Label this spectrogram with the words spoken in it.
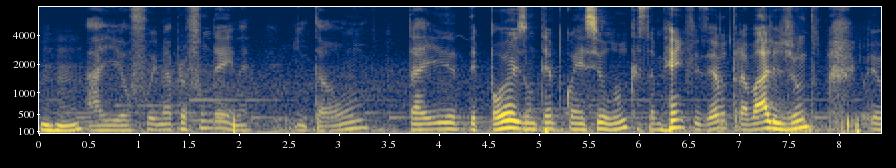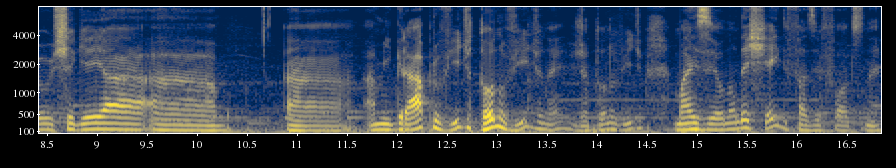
Uhum. Aí eu fui me aprofundei, né? Então, daí depois, um tempo conheci o Lucas também, fizemos trabalho junto. Eu cheguei a, a, a, a migrar pro vídeo, tô no vídeo, né? Já tô no vídeo, mas eu não deixei de fazer fotos, né?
